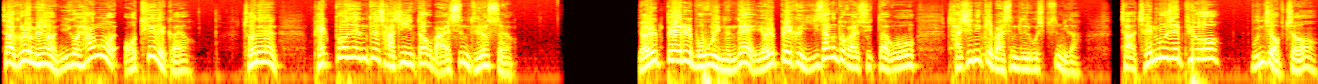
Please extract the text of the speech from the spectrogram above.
자, 그러면 이거 향후 어떻게 될까요? 저는 100% 자신 있다고 말씀드렸어요. 10배를 보고 있는데 10배 그 이상도 갈 수 있다고 자신 있게 말씀드리고 싶습니다. 자, 재무제표 문제 없죠.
